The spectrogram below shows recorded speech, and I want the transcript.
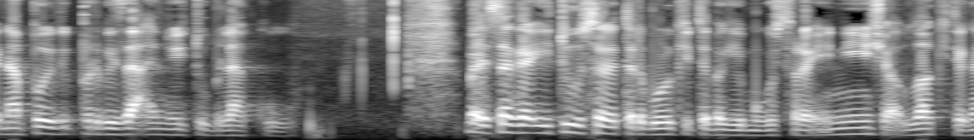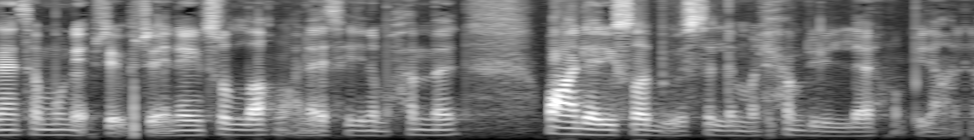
kenapa perbezaan itu berlaku. Baik, setakat itu saya terburuk kita bagi muka surat ini. InsyaAllah kita akan sambung episod-episod lain. Sallallahu alaihi wasallam Muhammad wa ala alihi wasallam. Alhamdulillah rabbil alamin.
